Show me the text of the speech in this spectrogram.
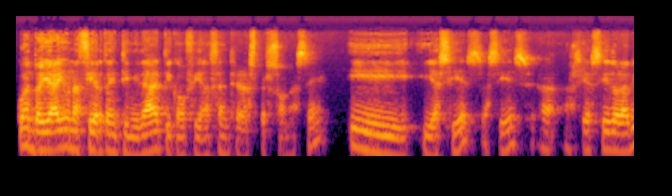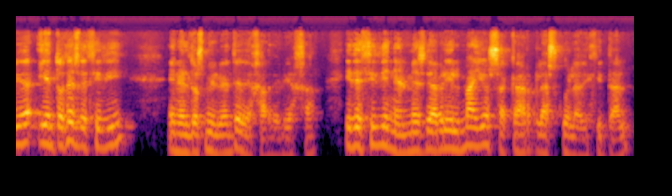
cuando ya hay una cierta intimidad y confianza entre las personas. ¿eh? Y, y así es, así es, así ha sido la vida. Y entonces decidí en el 2020 dejar de viajar. Y decidí en el mes de abril-mayo sacar la escuela digital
